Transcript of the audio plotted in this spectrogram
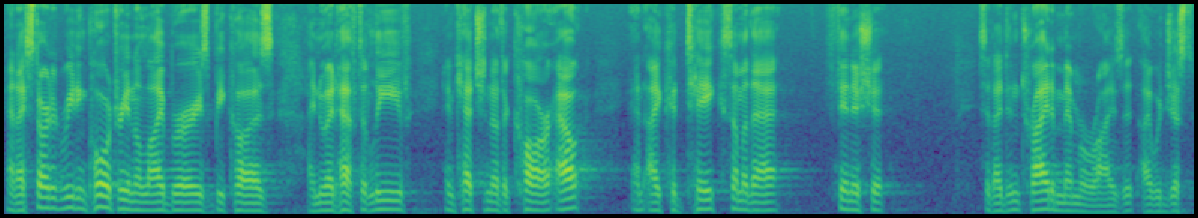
And I started reading poetry in the libraries because I knew I'd have to leave and catch another car out, and I could take some of that, finish it. He said I didn't try to memorize it, I would just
